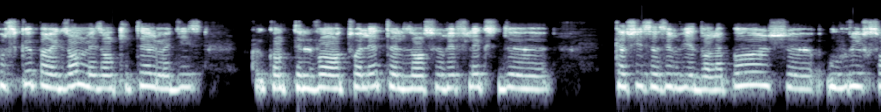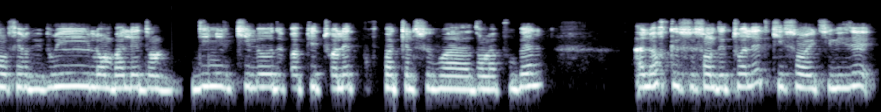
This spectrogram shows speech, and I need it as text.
Parce que, par exemple, mes enquêtées, elles me disent que quand elles vont en toilette, elles ont ce réflexe de cacher sa serviette dans la poche, euh, ouvrir sans faire du bruit, l'emballer dans 10 000 kilos de papier de toilette pour pas qu'elle se voit dans la poubelle, alors que ce sont des toilettes qui sont utilisées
